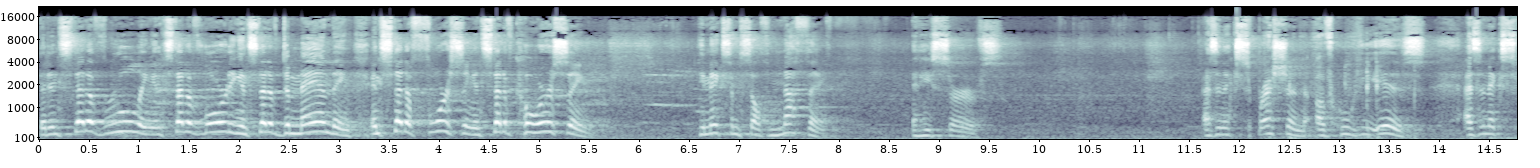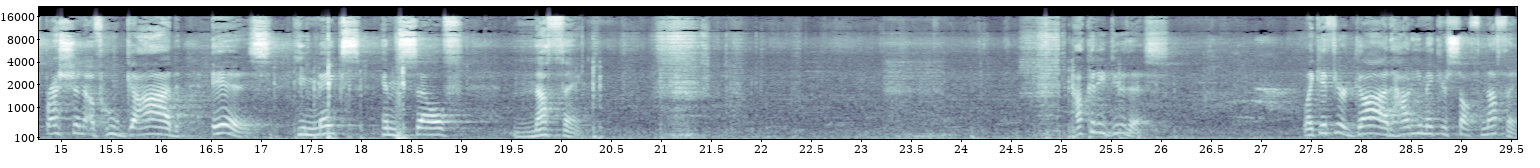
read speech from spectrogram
That instead of ruling, instead of lording, instead of demanding, instead of forcing, instead of coercing, he makes himself nothing and he serves. As an expression of who he is, as an expression of who God is. He makes himself nothing. How could he do this? Like, if you're God, how do you make yourself nothing?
